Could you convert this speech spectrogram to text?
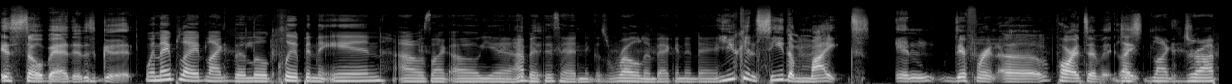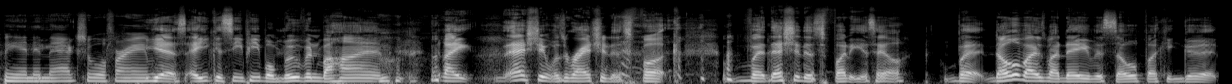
It's so bad that it's good. When they played like the little clip in the end, I was like, oh yeah, I bet this had niggas rolling back in the day. You can see the mics in different uh parts of it. Like Just like drop in in the actual frame. yes, and you can see people moving behind. like that shit was ratchet as fuck. but that shit is funny as hell. But Dolemite's my name is so fucking good.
